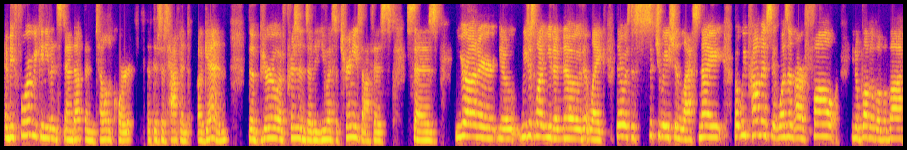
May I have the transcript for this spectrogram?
and before we can even stand up and tell the court that this has happened again the bureau of prisons and the us attorney's office says your honor you know we just want you to know that like there was a situation last night but we promise it wasn't our fault you know blah blah blah blah blah.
